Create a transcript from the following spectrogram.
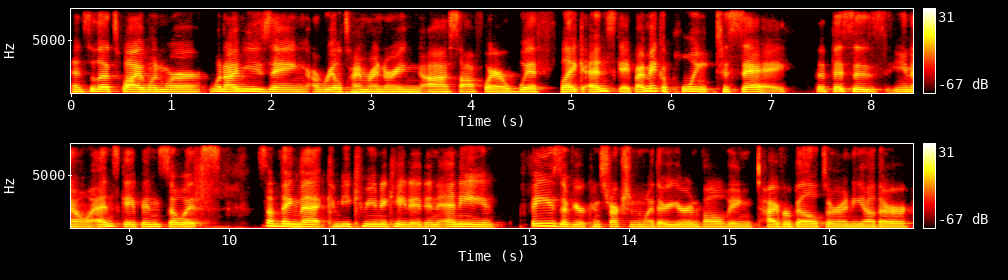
And so that's why when we're when I'm using a real-time rendering uh, software with like Enscape, I make a point to say that this is, you know, Enscape. And so it's something that can be communicated in any phase of your construction, whether you're involving Tiver Built or any other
